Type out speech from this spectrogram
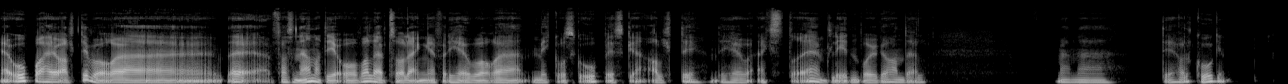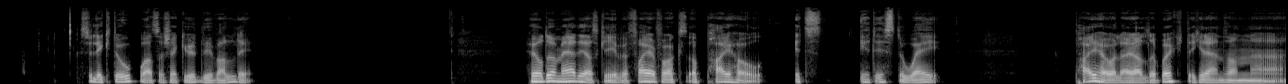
Ja, opera har jo alltid vært Det er fascinerende at de har overlevd så lenge, for de har jo vært mikroskopiske, alltid. De har jo en ekstremt liten brukerandel, men eh, de har holdt koken. Du likte opera, så sjekk ut Vivaldi. Hørte Media skriver Firefox og Piehole, it's It is the way. Piehole har jeg aldri brukt, ikke det en sånn uh,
